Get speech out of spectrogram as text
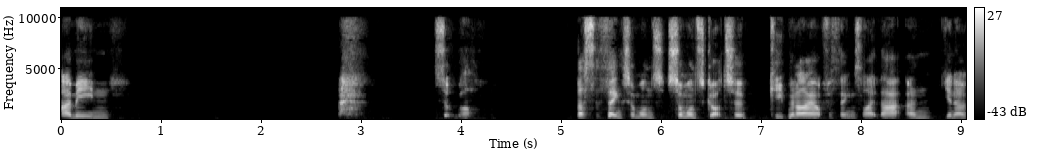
I mean, so well, that's the thing. Someone's someone's got to keep an eye out for things like that, and you know,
